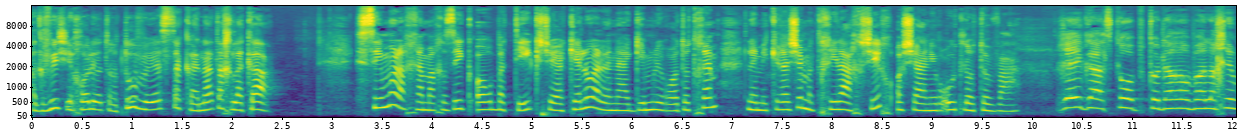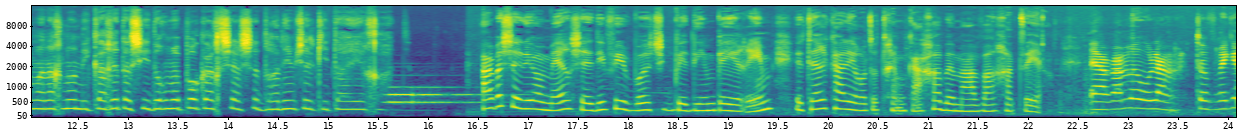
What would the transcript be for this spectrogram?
הכביש יכול להיות רטוב ויש סכנת החלקה. שימו לכם מחזיק אור בתיק שיקלו על הנהגים לראות אתכם למקרה שמתחיל להחשיך או שהנראות לא טובה. רגע, סטופ, תודה רבה לכם, אנחנו ניקח את השידור מפה כאן השדרנים של כיתה A1. אבא שלי אומר שעדיף ללבוש בגדים בהירים, יותר קל לראות אתכם ככה במעבר חצייה. הערה מעולה. טוב, רגע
